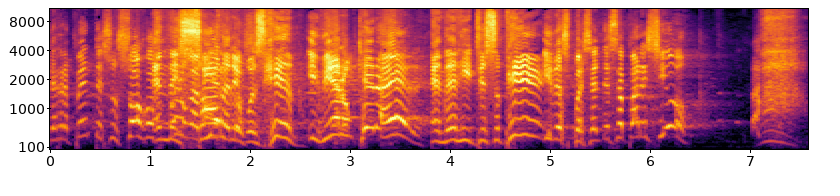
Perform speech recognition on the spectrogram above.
de repente sus ojos And they fueron saw that it was him. y vieron que era él. And then he disappeared. Y después él desapareció. Ah.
